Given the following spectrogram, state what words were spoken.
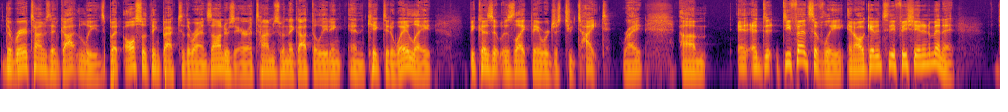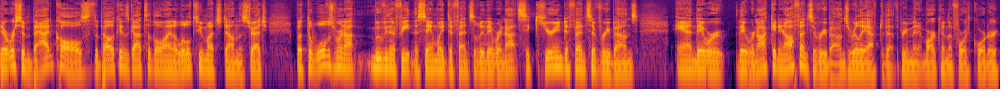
the rare times they've gotten leads, but also think back to the Ryan Saunders era, times when they got the leading and kicked it away late because it was like they were just too tight, right? Um, and, and d- defensively, and I'll get into the officiating in a minute there were some bad calls. The Pelicans got to the line a little too much down the stretch, but the Wolves were not moving their feet in the same way defensively. They were not securing defensive rebounds, and they were they were not getting offensive rebounds really after that three minute mark in the fourth quarter.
